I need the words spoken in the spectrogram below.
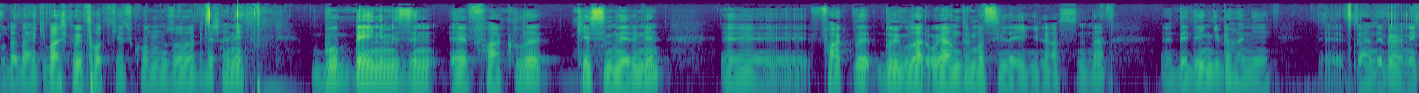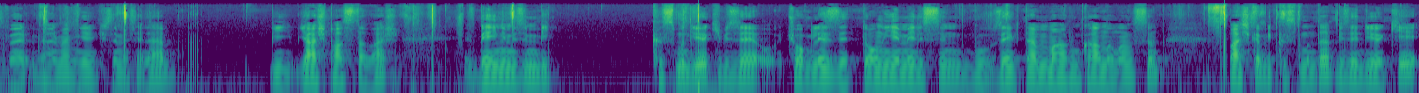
bu da belki başka bir podcast konumuz olabilir. Hani bu beynimizin e, farklı kesimlerinin e, farklı duygular uyandırmasıyla ilgili aslında. E, dediğin gibi hani e, ben de bir örnek ver, vermem gerekirse mesela bir yaş pasta var. Beynimizin bir kısmı diyor ki bize çok lezzetli onu yemelisin. Bu zevkten mahrum kalmamalısın. Başka bir kısmı da bize diyor ki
